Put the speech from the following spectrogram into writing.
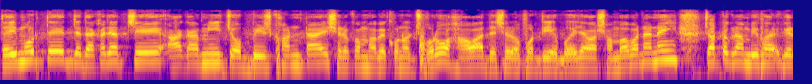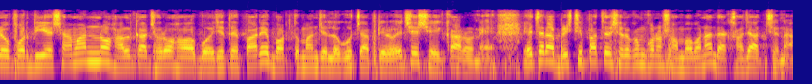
তো এই মুহূর্তে যে দেখা যাচ্ছে, আগামী চব্বিশ ঘন্টায় সেরকমভাবে কোনো ঝোড়ো হাওয়া দেশের ওপর দিয়ে বয়ে যাওয়ার সম্ভাবনা নেই। চট্টগ্রাম বিভাগের ওপর দিয়ে সামান্য হালকা ঝোড়ো হাওয়া বয়ে যেতে পারে। বর্তমান যে লঘুচাপটি রয়েছে সেই কারণে। এছাড়া বৃষ্টিপাতের সেরকম কোনো সম্ভাবনা দেখা যাচ্ছে না।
